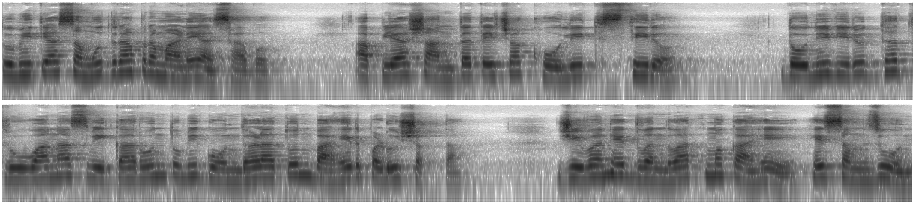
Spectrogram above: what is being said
तुम्ही त्या समुद्राप्रमाणे असावं. आपल्या शांततेच्या खोलीत स्थिर. दोन्ही विरुद्ध ध्रुवांना स्वीकारून तुम्ही गोंधळातून बाहेर पडू शकता. जीवन हे द्वंद्वात्मक आहे हे समजून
